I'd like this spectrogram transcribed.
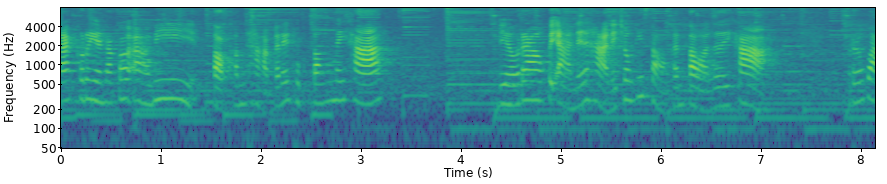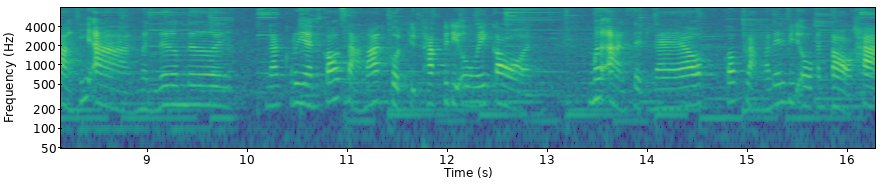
นักเรียนแล้วก็อาวีตอบคำถามก็ได้ถูกต้องไหมคะ เดี๋ยวเราไปอ่านเนื้อหาในช่วงที่ 2 กันต่อเลยค่ะ ระหว่างที่อ่านเหมือนเดิมเลย นักเรียนก็สามารถกดหยุดพักวิดีโอไว้ก่อน เมื่ออ่านเสร็จแล้วก็กลับมาเล่นวิดีโอกันต่อค่ะ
